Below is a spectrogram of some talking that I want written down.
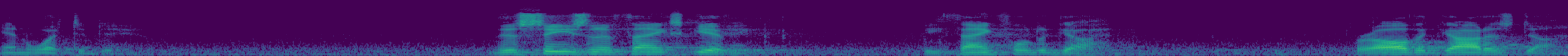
and what to do. This season of Thanksgiving, be thankful to God for all that God has done.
